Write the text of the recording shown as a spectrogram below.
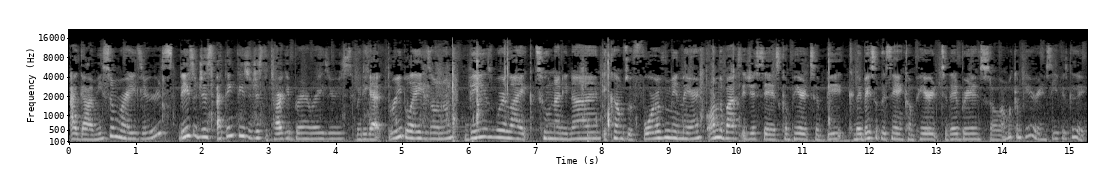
I got me some razors. These are just, I think these are just the Target brand razors, but they got three blades on them. These were like $2.99. It comes with four of them in there. On the box, it just says compared to Bic. They basically saying compare it to their brand, so I'm gonna compare it and see if it's good.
